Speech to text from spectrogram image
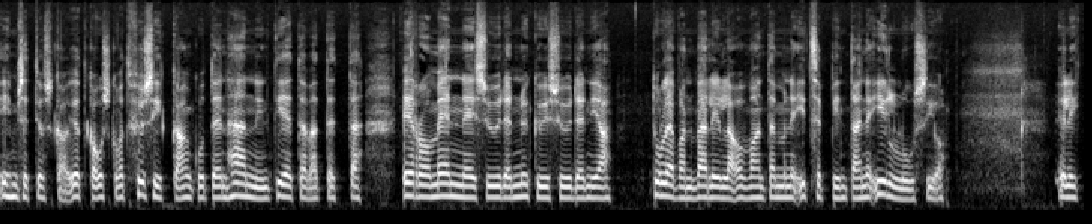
ihmiset, jotka, jotka uskovat fysiikkaan kuten hän, niin tietävät, että ero menneisyyden, nykyisyyden ja tulevan välillä on vain tämmöinen itsepintainen illuusio. Eli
